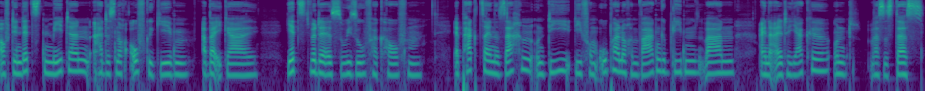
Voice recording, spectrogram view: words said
Auf den letzten Metern hat es noch aufgegeben, aber egal. Jetzt wird er es sowieso verkaufen. Er packt seine Sachen und die, die vom Opa noch im Wagen geblieben waren, eine alte Jacke und was ist das?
